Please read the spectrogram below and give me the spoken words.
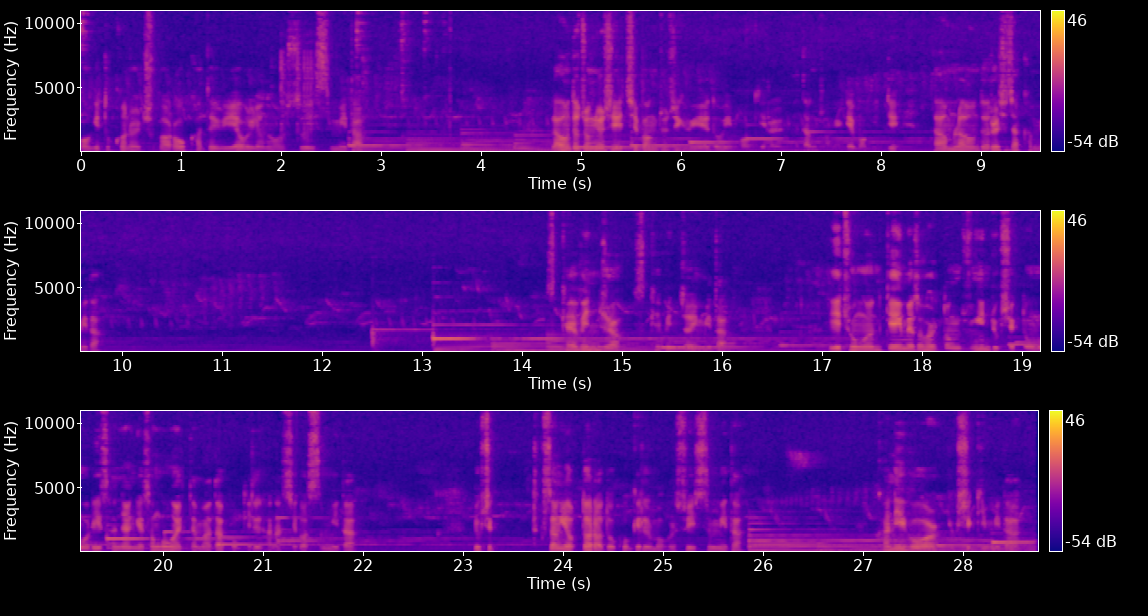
먹이 토큰을 추가로 카드 위에 올려놓을 수 있습니다. 라운드 종료 시 지방 조직 위에 놓인 먹이를 해당 종에게 먹인 뒤 다음 라운드를 시작합니다. 스캐빈저, 스캐빈저입니다. 이 종은 게임에서 활동 중인 육식동물이 사냥에 성공할 때마다 고기를 하나씩 얻습니다. 육식 특성이 없더라도 고기를 먹을 수 있습니다. 카니보어 육식기입니다.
